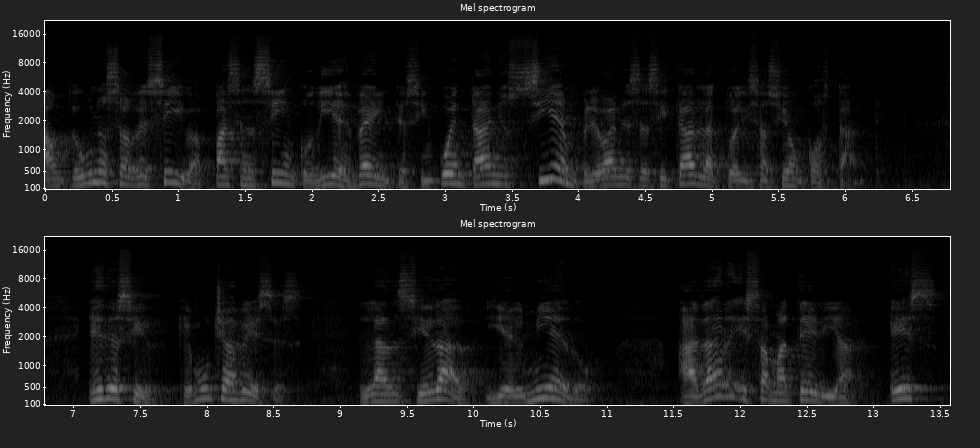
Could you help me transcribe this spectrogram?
aunque uno se reciba, pasen 5, 10, 20, 50 años, siempre va a necesitar la actualización constante. Es decir, que muchas veces la ansiedad y el miedo a dar esa materia es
